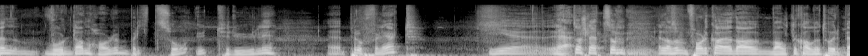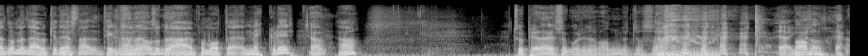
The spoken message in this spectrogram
Men hvordan har du blitt så utrolig eh, profilert? I, eh, rett og slett som eller altså, Folk har jo da valgt å kalle det torpedo, men det er jo ikke det som er tilfellet. Altså, du er jo på en måte en mekler. ja. Ja. Torpedo er det som går under vann, vet du. Også. ja, Bam. Ja.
